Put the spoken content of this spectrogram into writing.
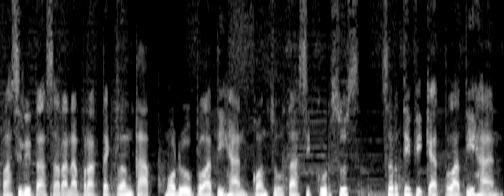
Fasilitas sarana praktek lengkap, modul pelatihan, konsultasi kursus, sertifikat pelatihan.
